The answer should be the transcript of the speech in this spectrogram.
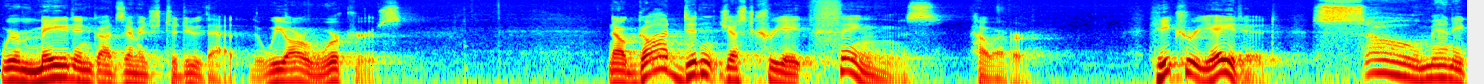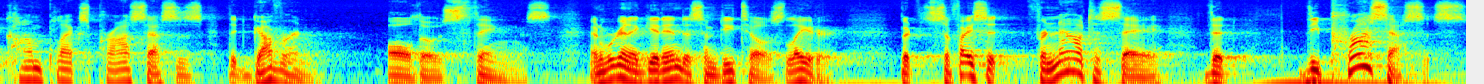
We're made in God's image to do that. We are workers. Now, God didn't just create things, however, He created so many complex processes that govern all those things. And we're going to get into some details later. But suffice it for now to say that the processes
